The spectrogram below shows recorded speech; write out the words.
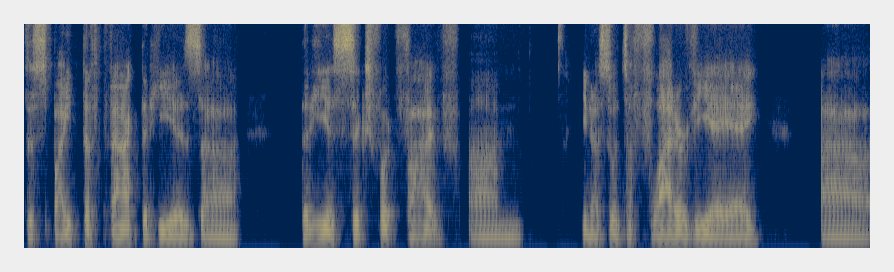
despite the fact that he is uh, that he is six foot five. Um, you know, so it's a flatter VAA. Uh,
